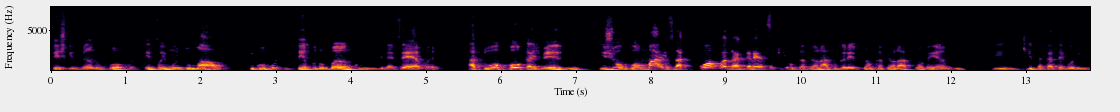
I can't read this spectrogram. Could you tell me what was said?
pesquisando um pouco, ele foi muito mal, ficou muito tempo no banco de reservas, atuou poucas vezes e jogou mais da Copa da Grécia que no Campeonato Grego, que é um campeonato, convenhamos, de quinta categoria.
